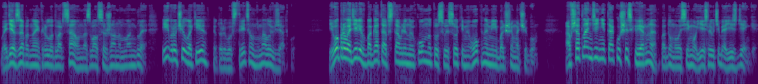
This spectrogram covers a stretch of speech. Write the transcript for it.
Войдя в западное крыло дворца, он назвался Жаном Лангле и вручил лакею, который его встретил, немалую взятку. Его проводили в богато обставленную комнату с высокими окнами и большим очагом. «А в Шотландии не так уж и скверно», — подумалось ему, — «если у тебя есть деньги».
